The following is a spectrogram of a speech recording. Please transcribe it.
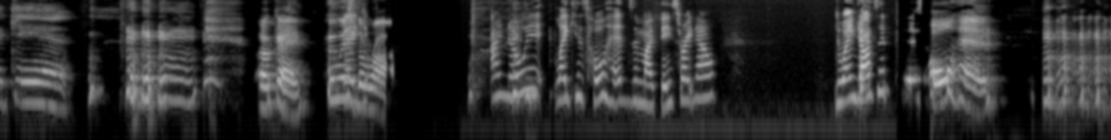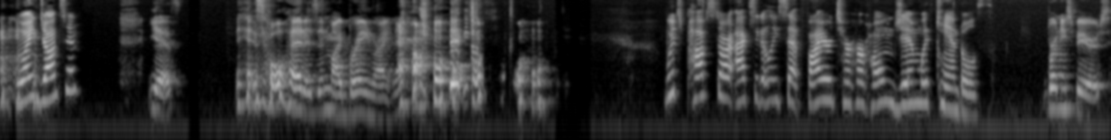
I can't. okay, who is They the did- rock? I know it. Like his whole head's in my face right now. Dwayne Johnson? His whole head. Dwayne Johnson? Yes. His whole head is in my brain right now. Which pop star accidentally set fire to her home gym with candles? Britney Spears.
